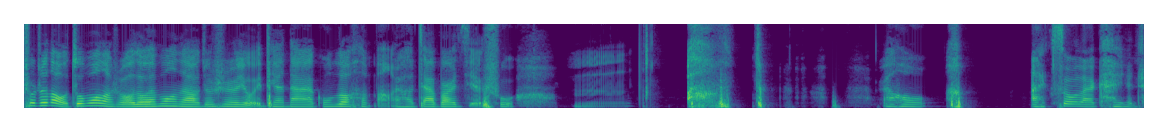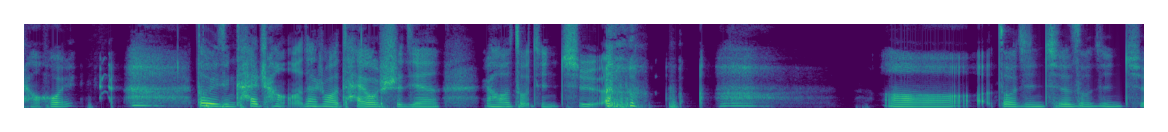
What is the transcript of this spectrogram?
说真的，我做梦的时候都会梦到，就是有一天大概工作很忙，然后加班结束，嗯，啊 然后 XO 来开演唱会，都已经开场了，但是我才有时间，然后走进去。嗯，走进去，走进去，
